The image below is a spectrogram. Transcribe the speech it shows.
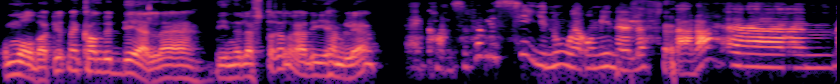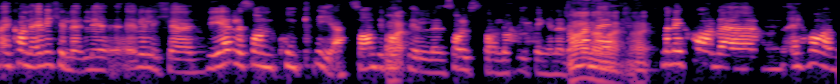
og målbart ut, men kan du dele dine løfter, eller er de hemmelige? Jeg kan selvfølgelig si noe om mine løfter, da. Ehm, jeg, kan, jeg, vil, ikke, jeg vil, ikke, dele sånn konkret sant, i forhold til salgstall og de tingene. Da. Men, jeg, men jeg, har, ehm, jeg, har,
